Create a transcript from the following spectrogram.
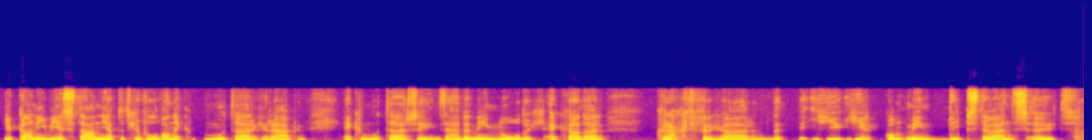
Je kan niet weerstaan. Je hebt het gevoel van ik moet daar geraken. Ik moet daar zijn. Ze hebben mij nodig. Ik ga daar kracht vergaren. Dat, hier, hier komt mijn diepste wens uit.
